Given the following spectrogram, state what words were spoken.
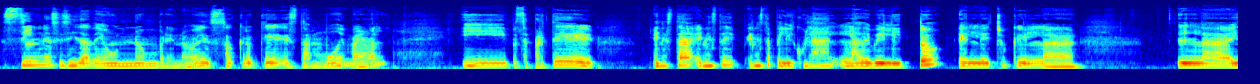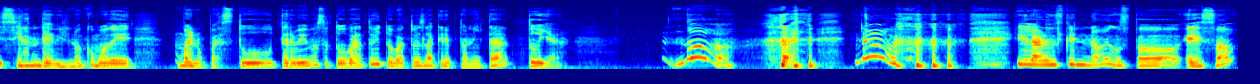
sin necesidad de un nombre, ¿no? Eso creo que está muy mal. Y pues aparte, en esta, en este, en esta película la debilitó el hecho que la, la hicieran débil, ¿no? Como de, bueno, pues tú te revivimos a tu vato y tu vato es la kriptonita tuya. No. no. y la verdad es que no me gustó eso.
